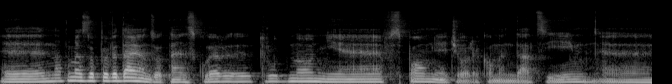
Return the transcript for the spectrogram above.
E, natomiast opowiadając o Ten Square, trudno nie wspomnieć o rekomendacji e,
